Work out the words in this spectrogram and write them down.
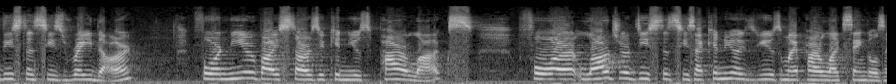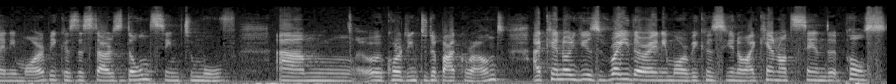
distances radar, for nearby stars you can use parallax, for larger distances I cannot use my parallax angles anymore because the stars don't seem to move um, according to the background. I cannot use radar anymore because you know I cannot send a pulse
